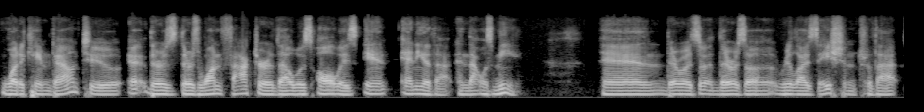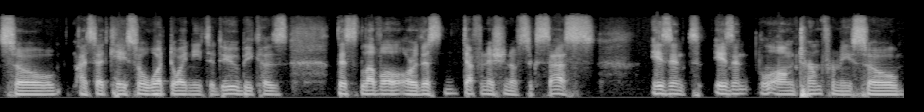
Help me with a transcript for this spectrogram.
what it came down to, eh, there's there's one factor that was always in any of that, and that was me. And there was a there was a realization to that. So I said, okay, so what do I need to do? Because this level or this definition of success isn't isn't long term for me. So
